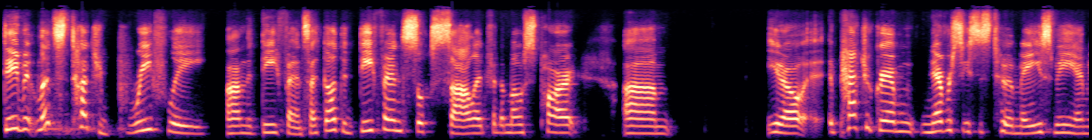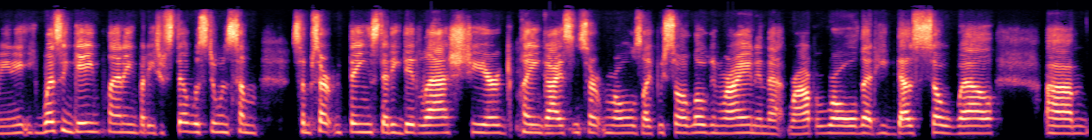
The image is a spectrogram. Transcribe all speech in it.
David, let's touch briefly on the defense. I thought the defense looked solid for the most part. Um, you know, Patrick Graham never ceases to amaze me. I mean, he wasn't game planning, but he still was doing some some certain things that he did last year, playing guys in certain roles. Like we saw Logan Ryan in that robber role that he does so well. Um,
